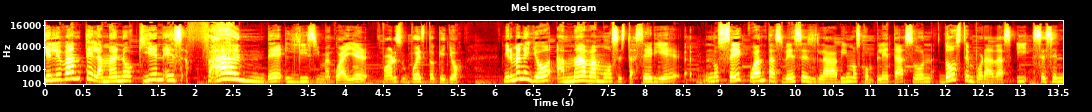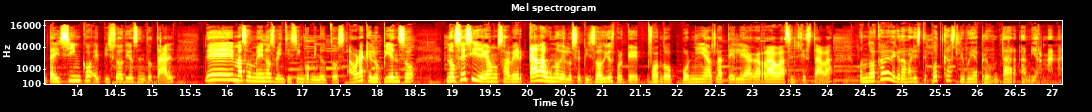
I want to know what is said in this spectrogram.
Que levante la mano quien es fan de Lizzie McGuire. Por supuesto que yo. Mi hermana y yo amábamos esta serie, no sé cuántas veces la vimos completa, son dos temporadas y 65 episodios en total, de más o menos 25 minutos. Ahora que lo pienso, no sé si llegamos a ver cada uno de los episodios porque cuando ponías la tele agarrabas el que estaba. Cuando acabe de grabar este podcast le voy a preguntar a mi hermana.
